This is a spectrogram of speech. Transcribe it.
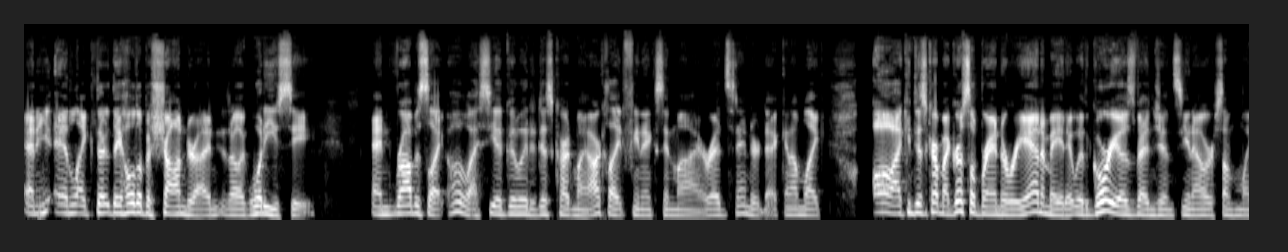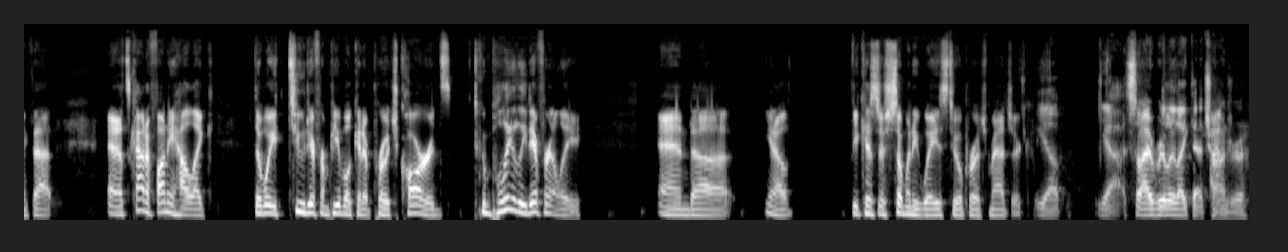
And he- and like they're- hold up a Chandra and they're like, what do you see? And Rob is like, oh, I see a good way to discard my Arclight Phoenix in my red standard deck. And I'm like, oh, I can discard my Griselbrand to reanimate it with Goryo's Vengeance, you know, or something like that. And it's kind of funny how like the way two different people can approach cards completely differently. And uh, you know, because there's so many ways to approach magic. Yep. Yeah. So I really like that Chandra.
